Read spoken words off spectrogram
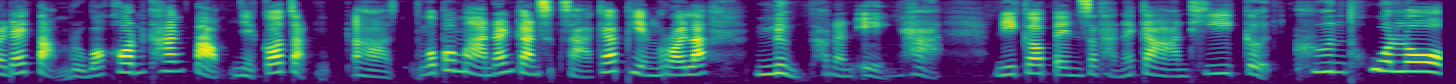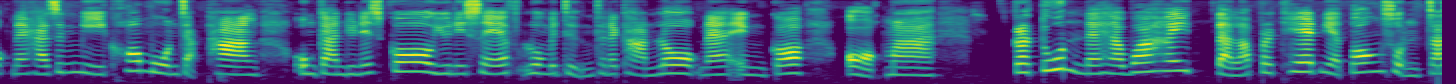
รายได้ต่ำหรือว่าค่อนข้างต่ำเนี่ยก็จัดงบประมาณด้านการศึกษาแค่เพียงร้อยละ 1 เท่านั้นเองค่ะนี่ก็เป็นสถานการณ์ที่เกิดขึ้นทั่วโลกนะคะ ซึ่งมีข้อมูลจากทางองค์การยูเนสโกยูนิเซฟรวมไปถึงธนาคารโลกนะ เองก็ออกมา กระตุ้นนะคะว่าให้แต่ละประเทศเนี่ยต้องสนใจ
